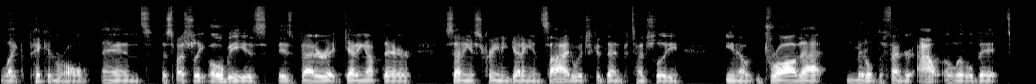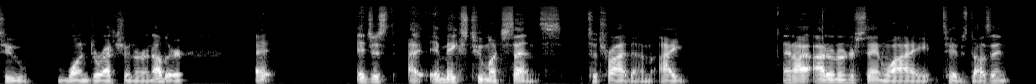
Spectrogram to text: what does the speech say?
like pick and roll and especially Obi is is better at getting up there, setting a screen and getting inside, which could then potentially, you know, draw that middle defender out a little bit to one direction or another it it just it makes too much sense to try them. I and I, I don't understand why Tibbs doesn't.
